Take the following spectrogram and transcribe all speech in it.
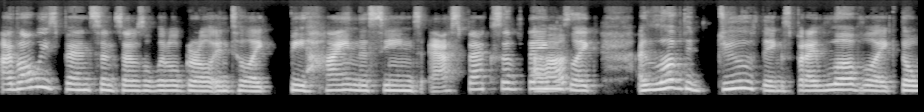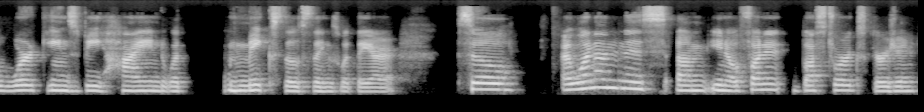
i've always been since i was a little girl into like behind the scenes aspects of things uh-huh. like i love to do things but i love like the workings behind what makes those things what they are. So I went on this, um, you know, fun bus tour excursion,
